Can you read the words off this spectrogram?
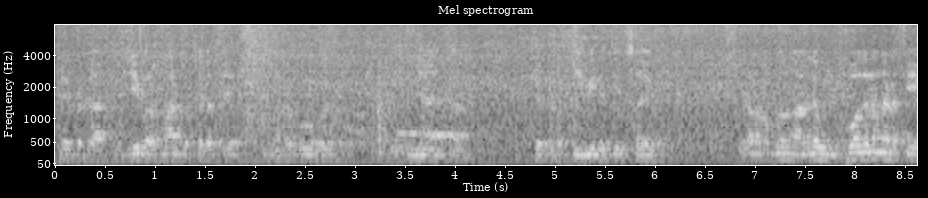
പ്രിയപ്പെട്ട മുജീബ് റഹ്മാൻ പുത്തലത്തെ മെഹബൂബ് കുഞ്ഞാക്ക പ്രിയപ്പെട്ട പി വി ലത്തീഫ് സാഹിബ് ഇവിടെ നമുക്ക് നല്ല ഉത്ബോധനം നടത്തിയ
